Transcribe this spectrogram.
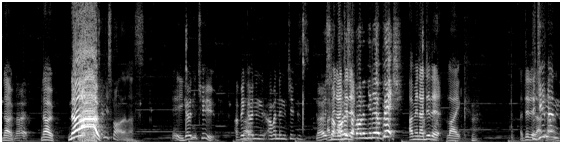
No, No. no, no! You're smarter than us. Yeah, you go in the tube. I've been Oh. going in. I went in the tube. This... No, stop mean, I rolling, did stop it. rolling, you little bitch! I mean, I did it like. I did it. Did that you time. man?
